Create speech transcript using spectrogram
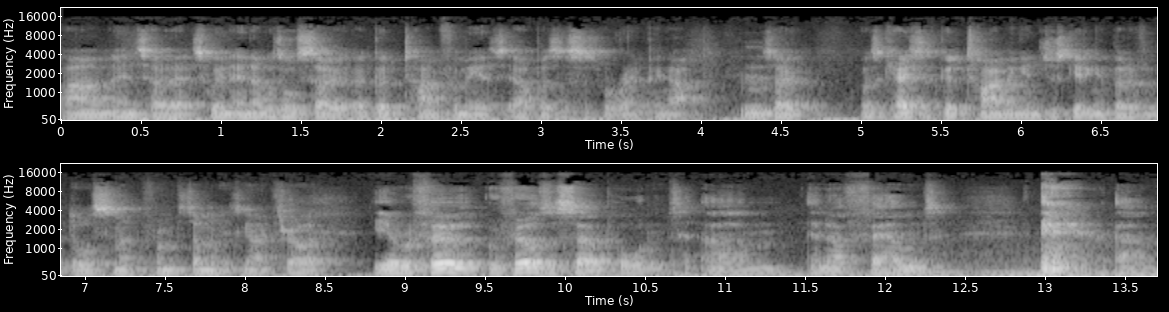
Um, and so that's when, and it was also a good time for me as our businesses were ramping up. Mm. So it was a case of good timing and just getting a bit of endorsement from someone who's going through it. Yeah, refer, referrals are so important, um, and I've found um,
